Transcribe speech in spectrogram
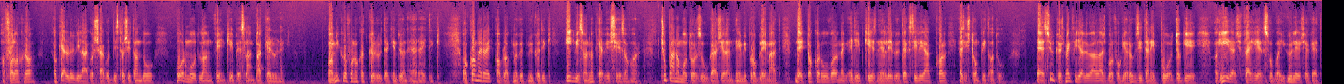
A falakra A kellő világosságot biztosítandó ormótlan fényképészlámpák kerülnek. A mikrofonokat körültekintően elrejtik. A kamera egy ablak mögött működik, így viszonylag kevéssé zavar. Csupán a motorzúgás jelent némi problémát, de egy takaróval, meg egyéb kéznél lévő textíliákkal ez is tompítható. E szűkös megfigyelőállásból fogja rögzíteni Paul Dögé a híres fehér szobai üléseket,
